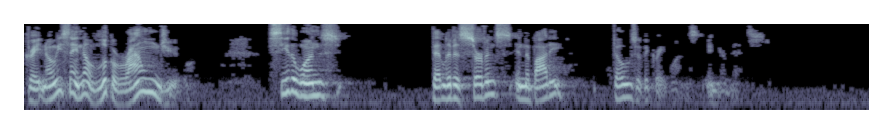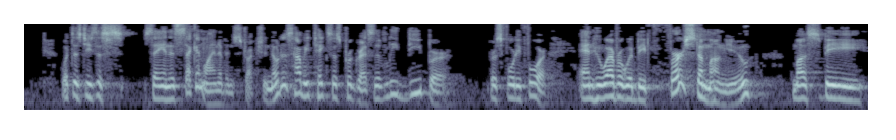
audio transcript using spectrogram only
great. No, he's saying no, look around you. See the ones that live as servants in the body. Those are the great ones in your midst. What does Jesus say in his second line of instruction? Notice how he takes us progressively deeper. Verse 44 And whoever would be first among you must be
